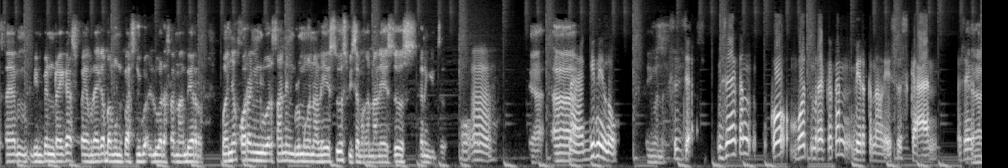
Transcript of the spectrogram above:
saya pimpin mereka supaya mereka bangun kelas juga di luar sana biar banyak orang yang di luar sana yang belum mengenal Yesus bisa mengenal Yesus kan gitu Mm. ya eh, Nah, gini loh. gimana Sejak misalnya kan kok buat mereka kan biar kenal Yesus kan. Maksudnya ya,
